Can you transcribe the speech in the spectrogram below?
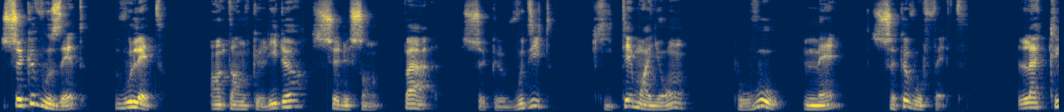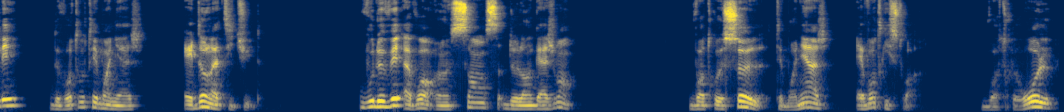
Ce que vous êtes, vous l'êtes. En tant que leader, ce ne sont pas ce que vous dites qui témoigneront pour vous, mais ce que vous faites. La clé de votre témoignage est dans l'attitude. Vous devez avoir un sens de l'engagement. Votre seul témoignage est votre histoire. Votre rôle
